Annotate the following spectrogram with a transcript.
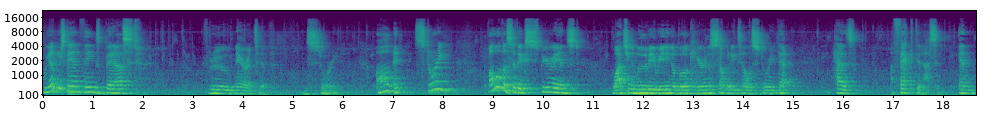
we understand things best through narrative and story. All and story, all of us have experienced watching a movie, reading a book, hearing somebody tell a story that has affected us and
